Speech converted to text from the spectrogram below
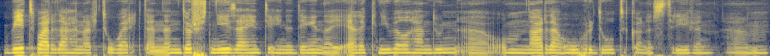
weet waar dat je naartoe werkt en, en durft nee zeggen tegen de dingen dat je eigenlijk niet wil gaan doen uh, om naar dat hogere doel te kunnen streven. Um,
